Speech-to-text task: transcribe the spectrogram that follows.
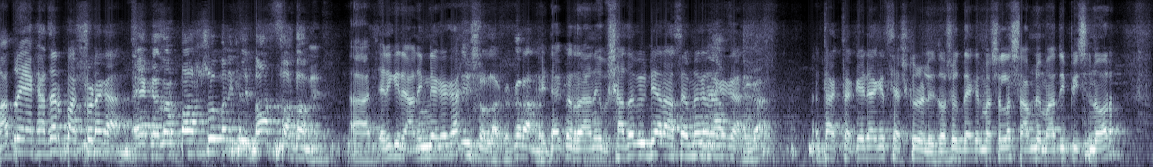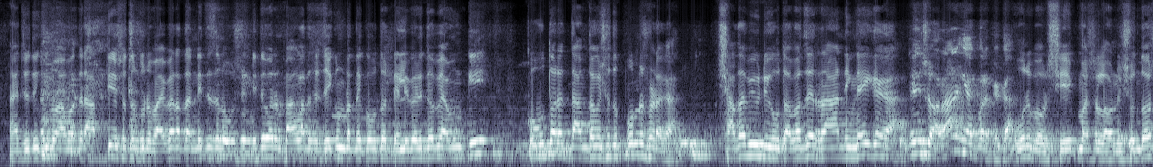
মাত্র এক হাজার পাঁচশো টাকা? এক হাজার পাঁচশো মানে খালি বাচ্চার দামে। আচ্ছা এটা কি রানিং না কাকা? ইনশাল্লাহ কাকা এটা একটা রানিং সাদা বিউটি আর আছে আপনার কাকা। থাক থাক এটা আগে শেষ করে নিই দর্শক দেখেন মাসাল্লাহ সামনে মাদি পিছনে নর যদি কোনো আমাদের আত্মীয় স্বজন কোনো ভাই তার নিতে চান অবশ্যই নিতে পারেন। বাংলাদেশে যে কোনো প্রান্তে কবুতর ডেলিভারি দেবে এমনকি কবুতরের দাম থাকবে শুধু পনেরোশো টাকা। সাদা বিউটি কবুতর আবার যে রানিং নাই কাকা? রানিং একবার কাকা। ওরে বাবু শেপ মাসাল্লাহ অনেক সুন্দর।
